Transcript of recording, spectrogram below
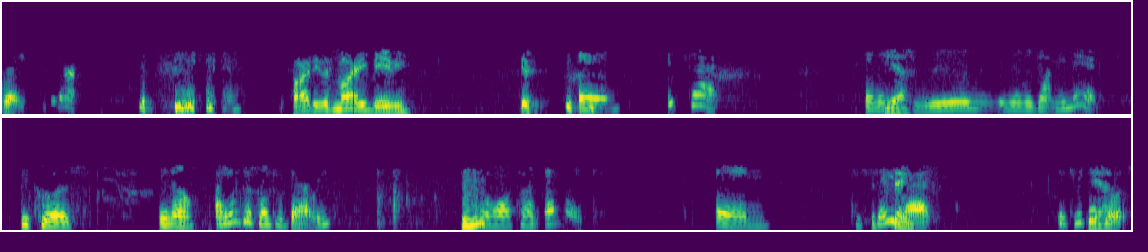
right. Party with Marty, baby. and it's sad. And it Yeah. just really, really, really got me mad. Because, you know, I am good friends with Barry hmm for a long time and Mike. And to say that, it's ridiculous.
